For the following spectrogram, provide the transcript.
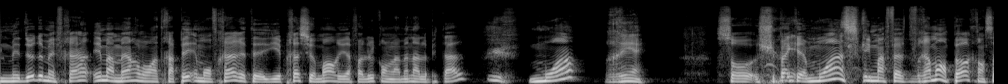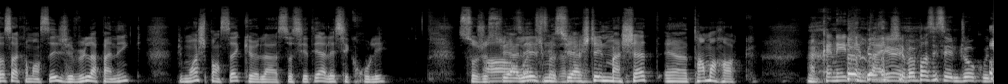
mes deux de mes frères et ma mère l'ont attrapé et mon frère était, il est presque mort. Il a fallu qu'on l'amène à l'hôpital. Moi, rien. So, je suis pas inquiet. Moi, ce qui m'a fait vraiment peur quand ça, ça a commencé, j'ai vu la panique. Puis moi, je pensais que la société allait s'écrouler. So, je Ah, suis allé, ouais, je me c'est suis vrai. acheté une machette et un tomahawk. Un Canadian Je sais Tire. même pas si c'est une joke ou non.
